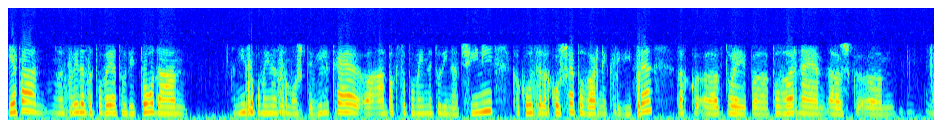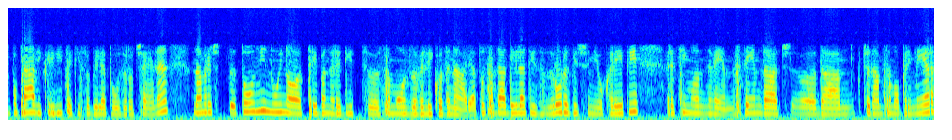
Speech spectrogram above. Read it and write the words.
Je pa seveda zapovedati tudi to, da niso pomembne samo številke, ampak so pomembne tudi načini, kako se lahko še povrne krivice, lahko, torej povrne popravi krivice, ki so bile povzročene. Namreč to ni nujno treba narediti eh, samo za veliko denarja. To se da delati z zelo različnimi ukrepi. Recimo, ne vem, s tem, da, eh, da če dam samo primer,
